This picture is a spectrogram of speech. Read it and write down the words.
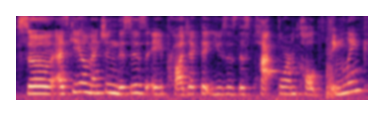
So as Kehoe mentioned, this is a project that uses this platform called ThingLink,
